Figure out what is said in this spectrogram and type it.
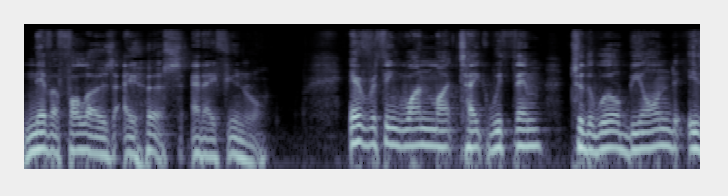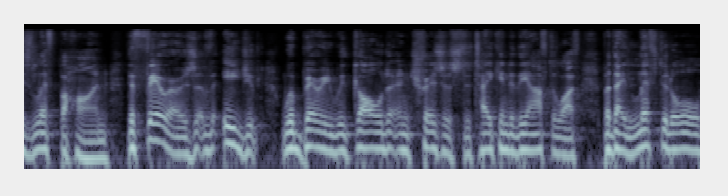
never follows a hearse at a funeral. Everything one might take with them to the world beyond is left behind. The pharaohs of Egypt were buried with gold and treasures to take into the afterlife, but they left it all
